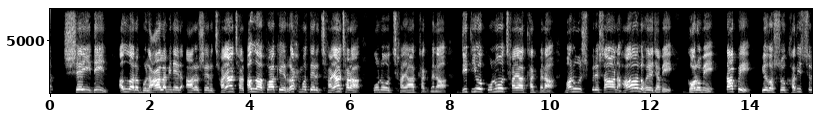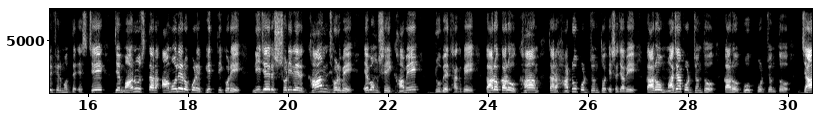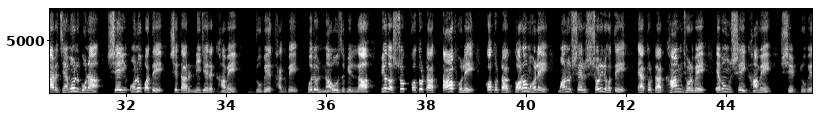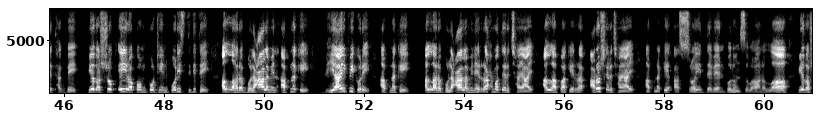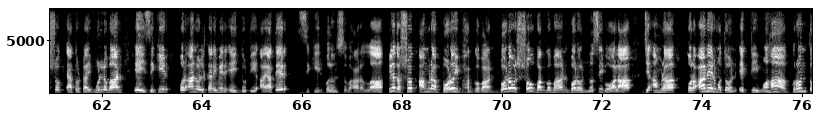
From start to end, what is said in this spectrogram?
সেই দিন আল্লাহ রব্বুল আলমিনের আরসের ছায়া ছাড়া, আল্লাহ পাকে রহমতের ছায়া ছাড়া কোনো ছায়া থাকবে না। দ্বিতীয় কোনো ছায়া থাকবে না। মানুষ পরেশান হাল হয়ে যাবে। গরমে, তাপে প্রিয় দর্শক, হাদিস শরীফের মধ্যে এসছে যে মানুষ তার আমলের ওপরে ভিত্তি করে নিজের শরীরের ঘাম ঝরবে এবং সেই ঘামে ডুবে থাকবে। কারও কারও ঘাম তার হাঁটু পর্যন্ত এসে যাবে, কারও মাজা পর্যন্ত, কারও বুক পর্যন্ত। যার যেমন গোনা, সেই অনুপাতে সে তার নিজের ঘামে ডুবে থাকবে। বলুন, নাউজবিল্লাহ, প্রিয় দর্শক, কতটা তাপ হলে, কতটা গরম হলে মানুষের শরীর হতে এতটা ঘাম ঝরবে এবং সেই ঘামে সে ডুবে থাকবে। প্রিয় দর্শক এই রকম কঠিন পরিস্থিতিতে আল্লাহ রব্বুল আলমিন আপনাকে ভিআইপি করে, আপনাকে আল্লাহ রব্বুল আলমিনের রহমতের ছায়ায়, আল্লাহ পাকের আরসের ছায়ায় আপনাকে আশ্রয় দেবেন। বলুন সুবাহান আল্লাহ প্রিয় দর্শক, এতটাই মূল্যবান এই জিকির, কোরআনুল করিমের এই দুটি আয়াতের জিকির। বলুন সুবাহান আল্লাহ প্রিয় দর্শক, আমরা বড়ই ভাগ্যবান, বড় সৌভাগ্যবান, বড় নসিবওয়ালা যে আমরা কোরআনের মতন একটি মহাগ্রন্থ,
